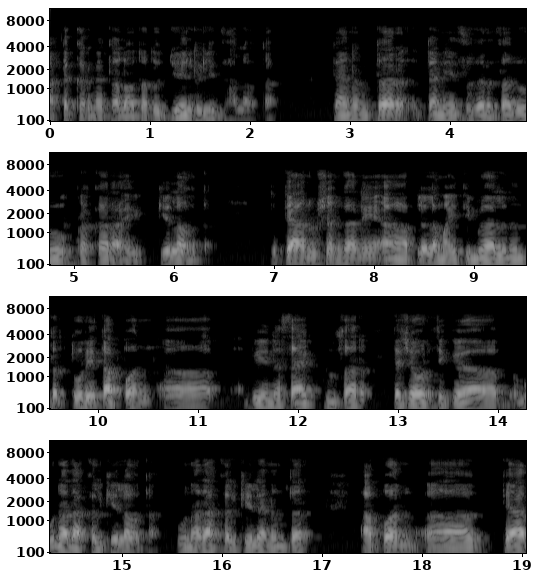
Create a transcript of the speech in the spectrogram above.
अटक करण्यात आला होता. तो जेल रिलीज झाला होता. त्यानंतर त्याने सदरचा जो प्रकार आहे केला होता. तर त्या अनुषंगाने आपल्याला माहिती मिळाल्यानंतर त्वरित आपण बी एन एस ॲक्टनुसार त्याच्यावरती गुन्हा दाखल केला होता. गुन्हा दाखल केल्यानंतर आपण त्यात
